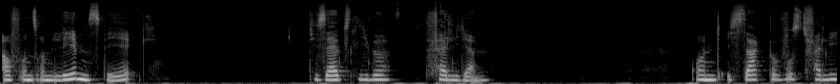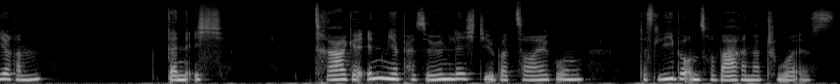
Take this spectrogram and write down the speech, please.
auf unserem Lebensweg die Selbstliebe verlieren. Und ich sage bewusst verlieren, denn ich trage in mir persönlich die Überzeugung, dass Liebe unsere wahre Natur ist.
